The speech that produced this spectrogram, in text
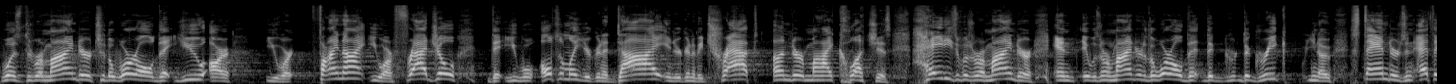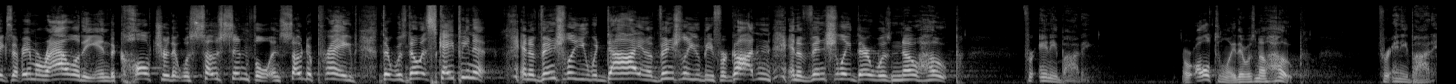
was the reminder to the world that you are you are finite, you are fragile, that you will ultimately you're going to die and you're going to be trapped under my clutches. Hades was a reminder, and it was a reminder to the world that the, the Greek you know standards and ethics of immorality and the culture that was so sinful and so depraved, there was no escaping it. And eventually you would die, and eventually you'd be forgotten, and eventually there was no hope for anybody, or ultimately there was no hope for anybody.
